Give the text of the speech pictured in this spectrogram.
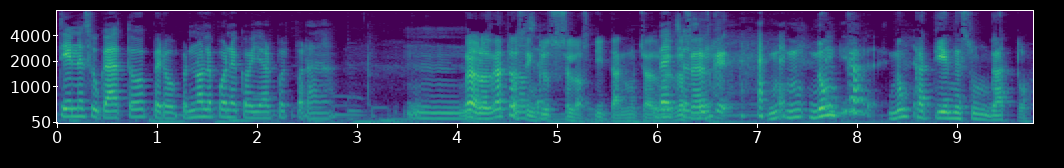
tiene su gato, pero no le pone collar, pues para. Mm, Bueno, los gatos no sé. incluso se los quitan muchas veces. o hecho, sea, sí. es que nunca, nunca tienes un gato.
